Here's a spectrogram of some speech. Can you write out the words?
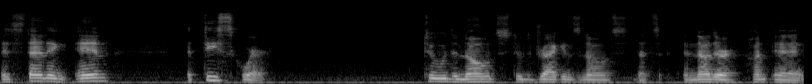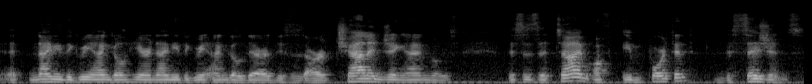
is standing in a T-square to the nodes, to the dragon's nodes. That's another uh, 90 degree angle here, 90 degree angle there. This is our challenging angles. This is a time of important decisions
